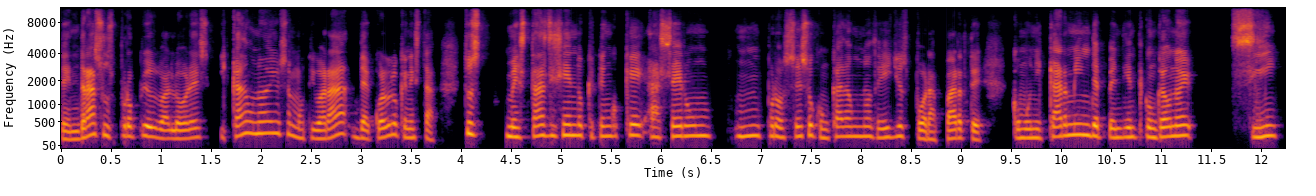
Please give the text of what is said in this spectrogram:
tendrá sus propios valores y cada uno de ellos se motivará de acuerdo a lo que necesita. Entonces, me estás diciendo que tengo que hacer un, proceso con cada uno de ellos por aparte, comunicarme independiente con cada uno de ellos. Sí,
